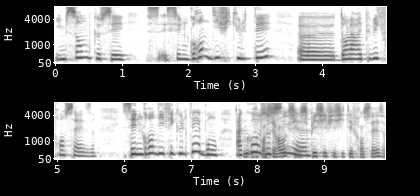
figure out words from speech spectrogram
il me semble que c'est une grande difficulté euh, dans la République française. C'est une grande difficulté, bon, à Vous cause pensez vraiment que c'est une euh, spécificité française?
